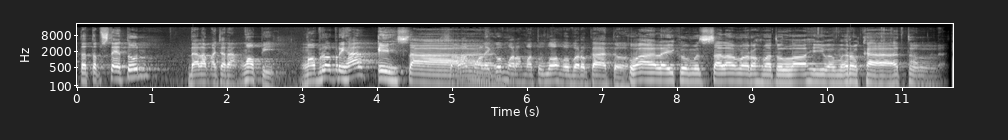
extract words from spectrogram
tetap stay tune dalam acara ngopi, ngobrol perihal. Ihsan. Assalamualaikum warahmatullahi wabarakatuh. Waalaikumsalam warahmatullahi wabarakatuh.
